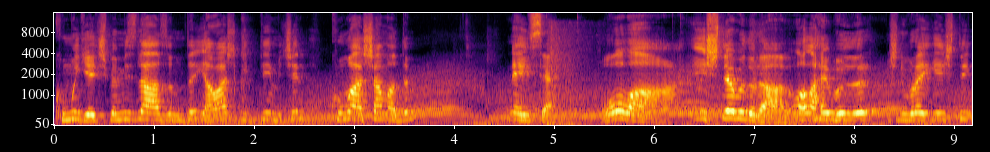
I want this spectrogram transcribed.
Kumu geçmemiz lazımdı. Yavaş gittiğim için kumu aşamadım. Neyse. Ova! İşte budur abi. Olay budur. Şimdi burayı geçtik.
